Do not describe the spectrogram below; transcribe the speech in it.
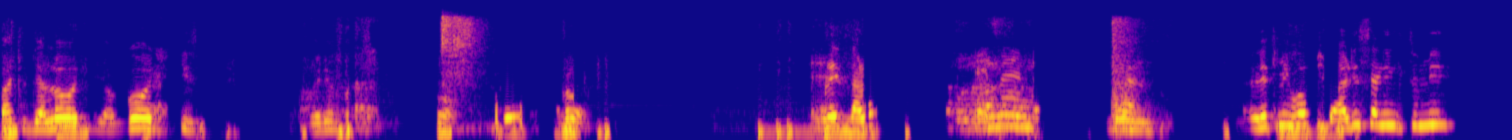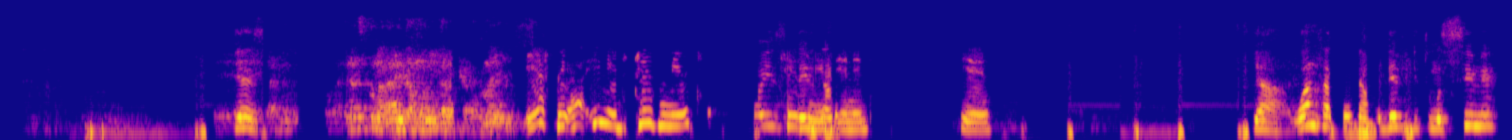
but the Lord your God is wherever you go. Lord. Praise the Lord. Amen. Amen. Let me hope you are listening to me. Yes, Yes, we are in it. Please mute. voice, Please mute in it. Yes. Yeah, once again, I'm David Tumusiime,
